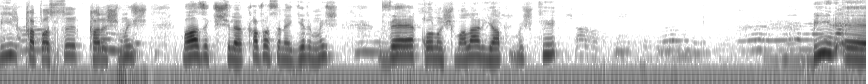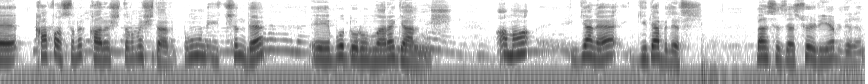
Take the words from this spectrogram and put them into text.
bir kafası karışmış, bazı kişiler kafasına girmiş ve konuşmalar yapmış ki bir e, kafasını karıştırmışlar. Bunun için de e, bu durumlara gelmiş. Ama gene gidebilir. Ben size söyleyebilirim.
